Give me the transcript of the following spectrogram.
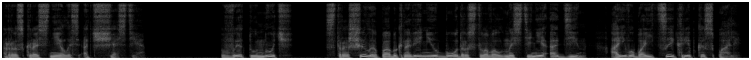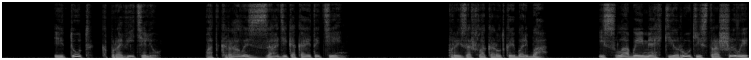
раскраснелось от счастья. В эту ночь Страшила по обыкновению бодрствовал на стене один, а его бойцы крепко спали. И тут к правителю подкралась сзади какая-то тень. Произошла короткая борьба, и слабые мягкие руки страшилы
